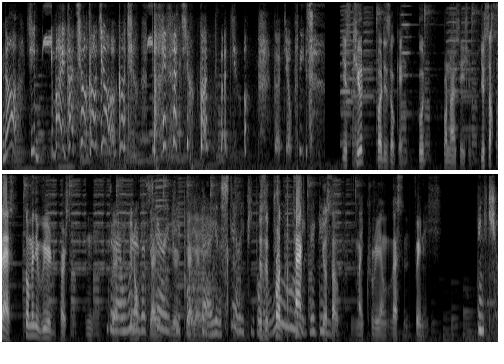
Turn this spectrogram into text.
No, she, go, go, go, go, go, go, go, go. Gojo, please. It's cute, but it's okay. Good pronunciation. You success. So many weird person. In, yeah, weird, you know? the scary yeah, people. Yeah, yeah, yeah. yeah, yeah the scary people. Just protect yourself. My Korean lesson finish. Thank you.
